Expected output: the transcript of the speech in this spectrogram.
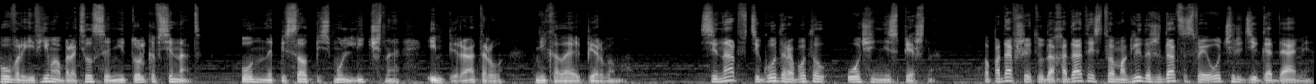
повар Ефим обратился не только в Сенат. Он написал письмо лично императору Николаю Первому. Сенат в те годы работал очень неспешно. Попадавшие туда ходатайства могли дожидаться своей очереди годами.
